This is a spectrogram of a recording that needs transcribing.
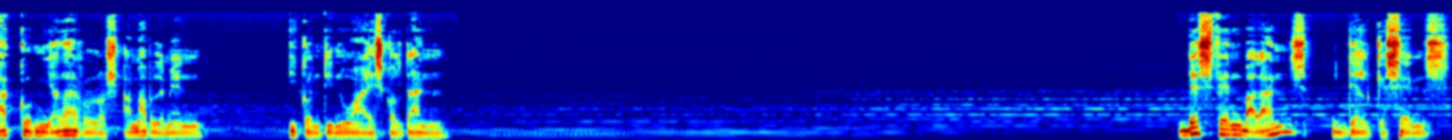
acomiadar-los amablement i continuar escoltant. Ves fent balanç del que sents,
